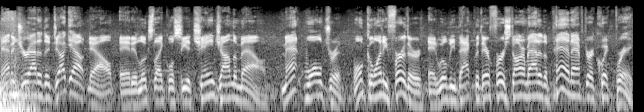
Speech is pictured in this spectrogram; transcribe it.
Manager out of the dugout now, and it looks like we'll see a change on the mound. Matt Waldron won't go any further, and we'll be back with their first arm out of the pen after a quick break.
